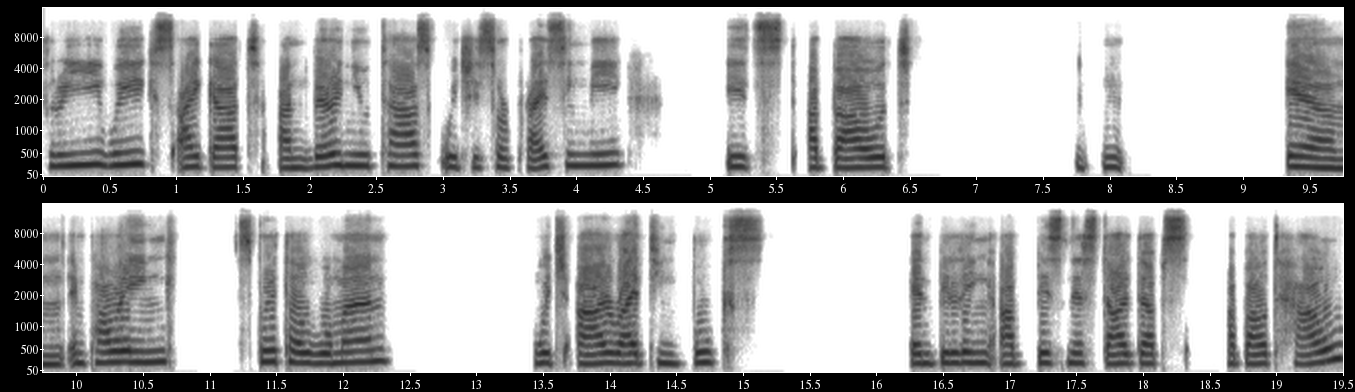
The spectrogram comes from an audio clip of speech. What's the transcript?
three weeks, I got a very new task, which is surprising me. It's about um, empowering spiritual women which are writing books and building up business startups about how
